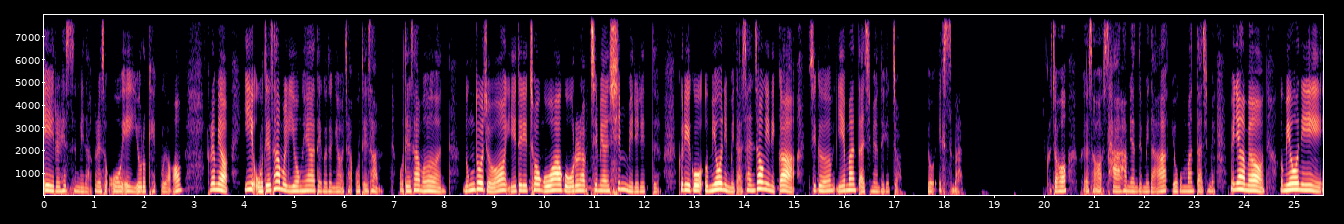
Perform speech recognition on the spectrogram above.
a를 했습니다. 그래서 5a 이렇게 했고요. 그러면 이 5대 3을 이용해야 되거든요. 자, 5대 3. 5대 3은 농도죠. 얘들이 총 5하고 5를 합치면 10ml. 그리고 음이온입니다. 산성이니까 지금 얘만 따지면 되겠죠. 요 x만. 그죠? 그래서 4 하면 됩니다. 요것만 따지면. 왜냐하면 음이온이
